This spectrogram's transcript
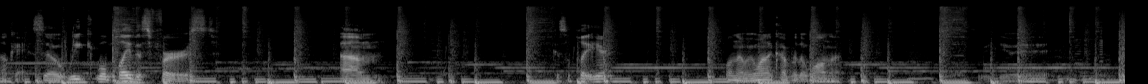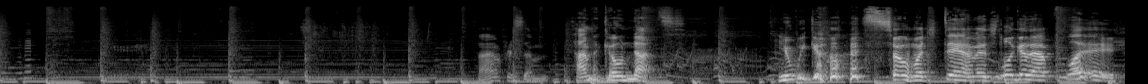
Okay, so we we'll play this first. Um, guess we'll play it here. Well, no, we want to cover the walnut. Time for some. Time to go nuts. Here we go. So much damage. Look at that play.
